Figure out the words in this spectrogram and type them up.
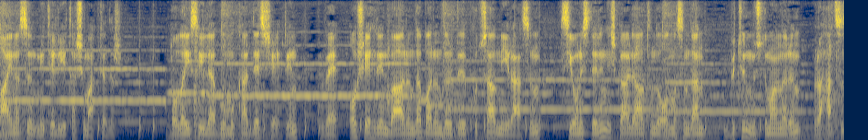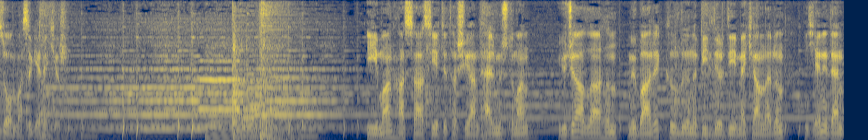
aynası niteliği taşımaktadır. Dolayısıyla bu mukaddes şehrin ve o şehrin bağrında barındırdığı kutsal mirasın Siyonistlerin işgali altında olmasından bütün Müslümanların rahatsız olması gerekir. İman hassasiyeti taşıyan her Müslüman, Yüce Allah'ın mübarek kıldığını bildirdiği mekanların yeniden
